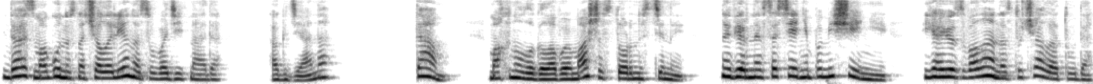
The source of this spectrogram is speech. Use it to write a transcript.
«Да, смогу, но сначала Лену освободить надо». «А где она?» «Там», — махнула головой Маша в сторону стены. «Наверное, в соседнем помещении. Я ее звала, она стучала оттуда».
